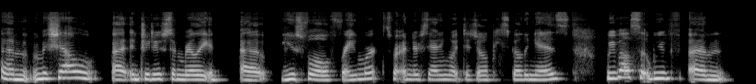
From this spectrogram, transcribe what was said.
Um, Michelle uh, introduced some really uh, useful frameworks for understanding what digital peace building is. We've also we've um,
